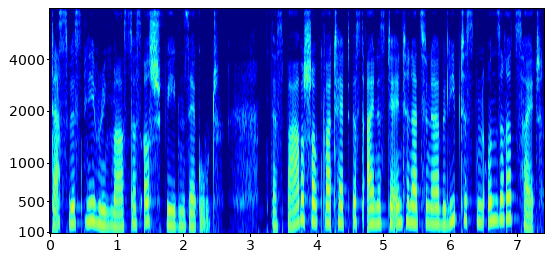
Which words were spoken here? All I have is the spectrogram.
das wissen die Ringmasters aus Schweden sehr gut. Das Barbershop-Quartett ist eines der international beliebtesten unserer Zeit.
